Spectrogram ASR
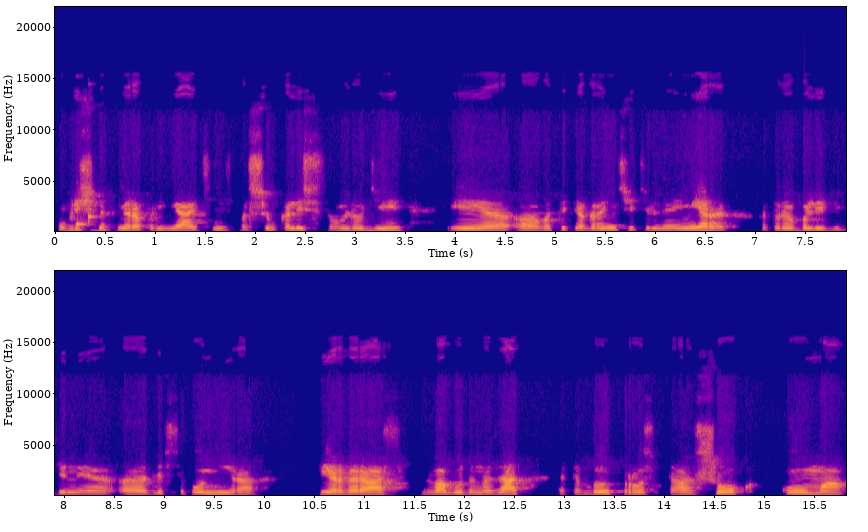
публичных мероприятий с большим количеством людей. И а, вот эти ограничительные меры, которые были введены для всего мира первый раз два года назад – это был просто шок, кома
